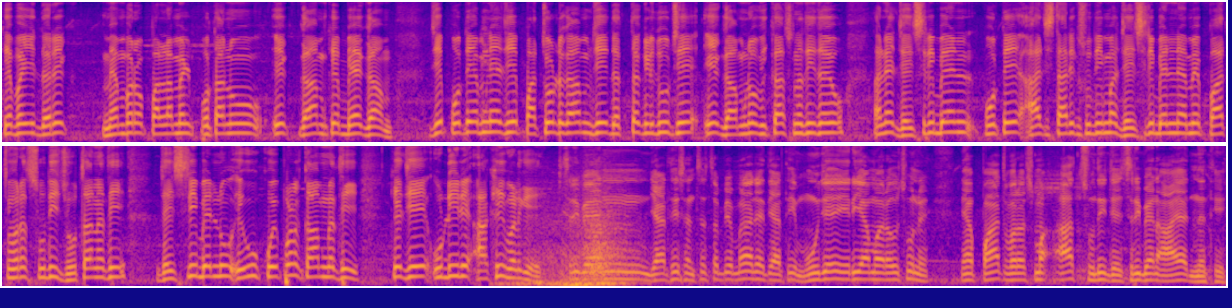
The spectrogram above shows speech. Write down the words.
કે ભાઈ દરેક મેમ્બર ઓફ પાર્લામેન્ટ પોતાનું એક ગામ કે બે ગામ, જે પોતે એમને જે પાચોડ ગામ જે દત્તક લીધું છે, એ ગામનો વિકાસ નથી થયો. અને જયશ્રીબેન પોતે આજ તારીખ સુધીમાં જયશ્રીબેનને અમે પાંચ વર્ષ સુધી જોતા નથી. જયશ્રીબેનનું એવું કોઈ પણ કામ નથી કે જે ઉડીને આખી વળગે. શ્રીબેન જ્યારથી સંસદ સભ્ય બન્યા છે, ત્યારથી હું જે એરિયામાં રહું છું ને, ત્યાં પાંચ વર્ષમાં આજ સુધી જયશ્રીબેન આવ્યા જ નથી.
